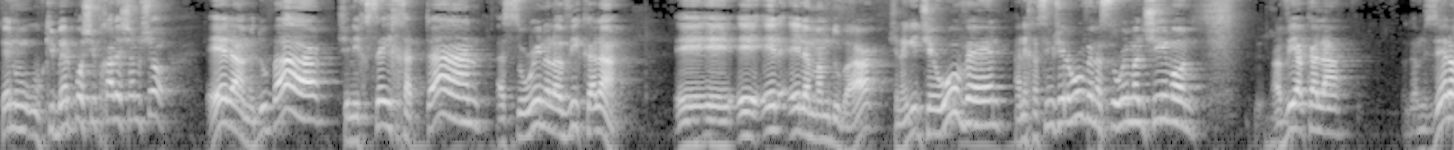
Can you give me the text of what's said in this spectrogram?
כן, הוא, הוא קיבל פה שפחה לשמשו. אלא מדובר שנכסי חתן אסורין על אבי כלה. אה, אה, אה, אלא מה מדובר? שנגיד שראובן, הנכסים של ראובן אסורים על שמעון, אבי הכלה. גם זה לא,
